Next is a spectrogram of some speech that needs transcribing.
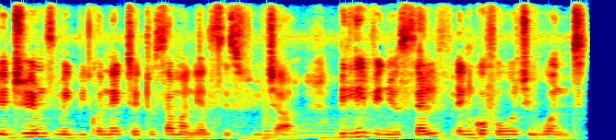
your dreams may be connected to someone else's future. Believe in yourself and go for what you want,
